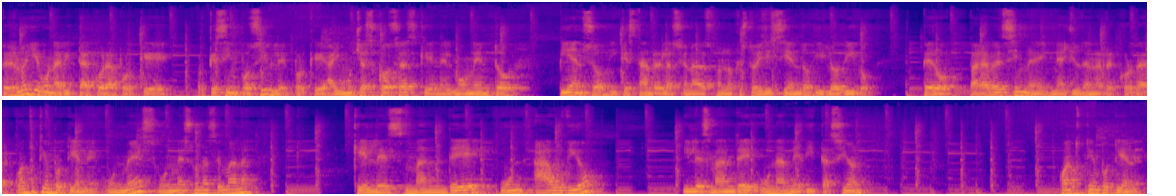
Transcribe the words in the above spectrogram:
pero no llevo una bitácora porque, porque es imposible, porque hay muchas cosas que en el momento pienso y que están relacionadas con lo que estoy diciendo y lo digo. Pero para ver si me, me ayudan a recordar, ¿cuánto tiempo tiene? ¿Un mes? ¿Un mes? ¿Una semana? Que les mandé un audio y les mandé una meditación. ¿Cuánto tiempo tiene?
